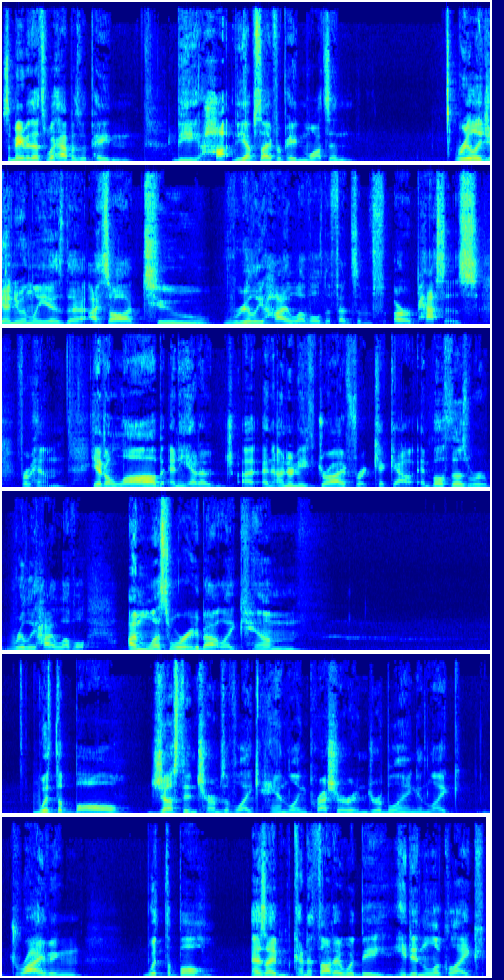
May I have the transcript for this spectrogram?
So maybe that's what happens with Peyton. The hot, the upside for Peyton Watson really genuinely is that I saw two really high level defensive or passes from him. He had a lob and he had a, an underneath drive for a kick out, and both those were really high level. I'm less worried about like him with the ball, just in terms of like handling pressure and dribbling and like driving with the ball, as I kind of thought I would be. He didn't look like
